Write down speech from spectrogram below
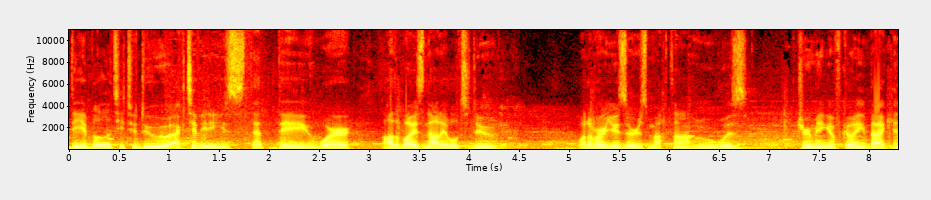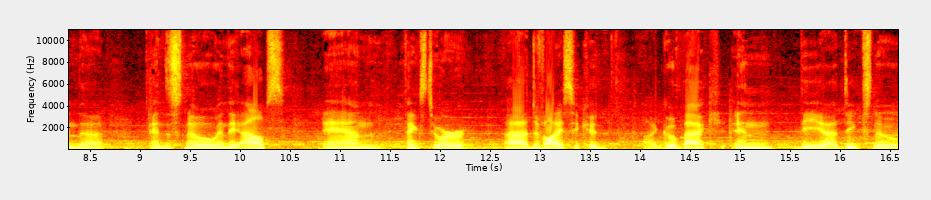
the ability to do activities that they were otherwise not able to do. One of our users, Martin, who was dreaming of going back in the, in the snow in the Alps, and thanks to our uh, device, he could uh, go back in the uh, deep snow,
